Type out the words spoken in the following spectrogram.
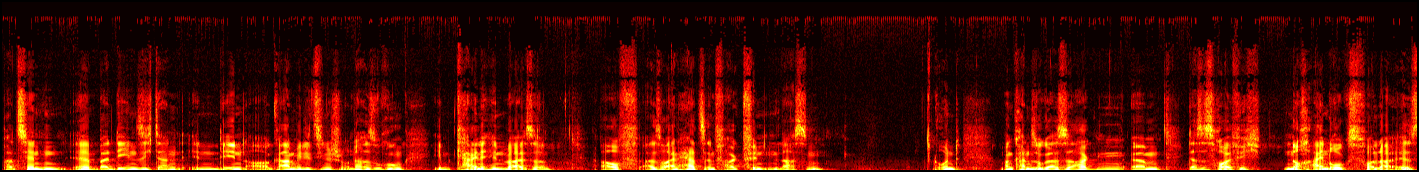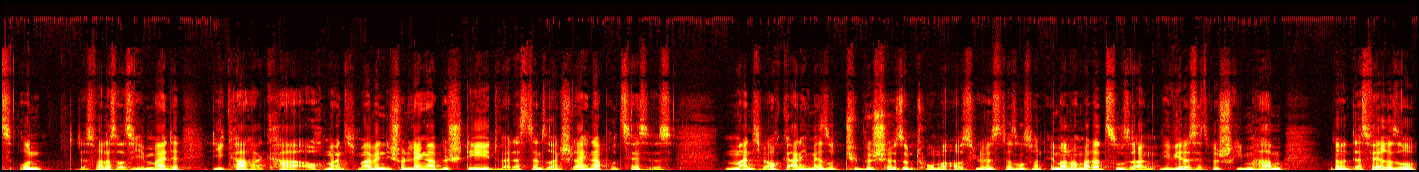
Patienten, äh, bei denen sich dann in den organmedizinischen Untersuchungen eben keine Hinweise auf also ein Herzinfarkt finden lassen. Und man kann sogar sagen, ähm, dass es häufig noch eindrucksvoller ist und das war das, was ich eben meinte, die KHK auch manchmal, wenn die schon länger besteht, weil das dann so ein schleichender Prozess ist, manchmal auch gar nicht mehr so typische Symptome auslöst. Das muss man immer noch mal dazu sagen. Wie wir das jetzt beschrieben haben, ne, das wäre so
